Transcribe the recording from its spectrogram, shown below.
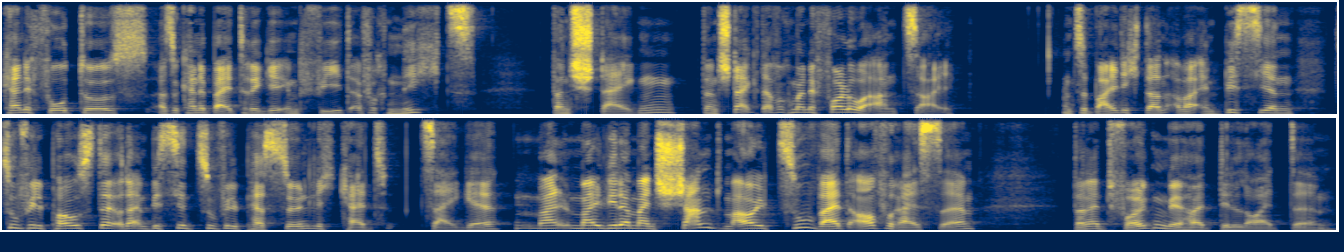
keine Fotos, also keine Beiträge im Feed, einfach nichts, dann steigen, dann steigt einfach meine Followeranzahl. Und sobald ich dann aber ein bisschen zu viel poste oder ein bisschen zu viel Persönlichkeit zeige, mal, mal wieder mein Schandmaul zu weit aufreiße, dann entfolgen mir halt die Leute.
